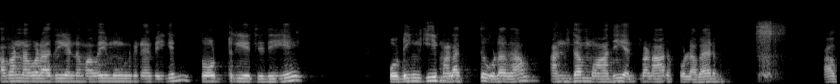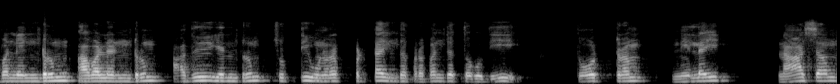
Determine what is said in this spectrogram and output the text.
அவன் அவளது எனும் அவை மூவினவியில் தோற்றிய திதியே ஒடுங்கி மலத்து உலகாம் அந்தம் ஆதி என்பனார் புலவர். அவன் என்றும் அவள் என்றும் அது என்றும் சுட்டி உணரப்பட்ட இந்த பிரபஞ்ச தொகுதி தோற்றம் நிலை நாசம்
